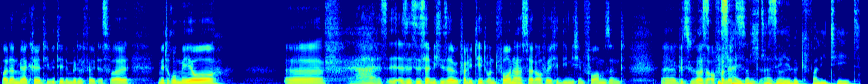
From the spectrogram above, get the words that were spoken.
weil dann mehr Kreativität im Mittelfeld ist, weil mit Romeo, äh, ja, das ist, also es ist halt nicht dieselbe Qualität und vorne hast du halt auch welche, die nicht in Form sind, äh, beziehungsweise es auch verletzt halt sind. nicht also dieselbe also. Qualität.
